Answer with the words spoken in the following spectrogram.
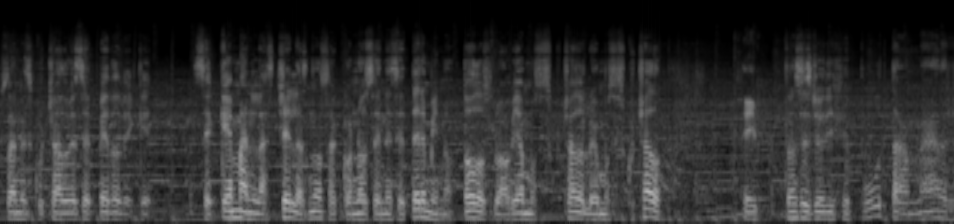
pues han escuchado ese pedo de que se queman las chelas, ¿no? O sea, conocen ese término. Todos lo habíamos escuchado, lo hemos escuchado. Sí. Entonces yo dije, puta madre.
